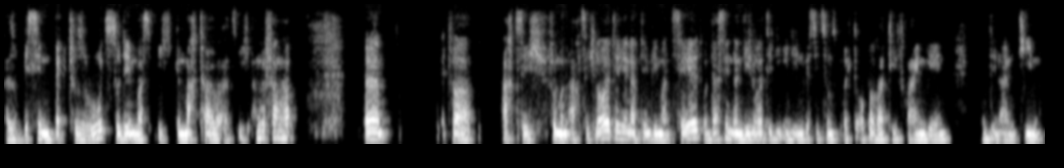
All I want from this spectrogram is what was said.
Also ein bisschen back to the roots zu dem, was ich gemacht habe, als ich angefangen habe. Ähm, etwa 80, 85 Leute, je nachdem, wie man zählt. Und das sind dann die Leute, die in die Investitionsprojekte operativ reingehen und in einem Team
